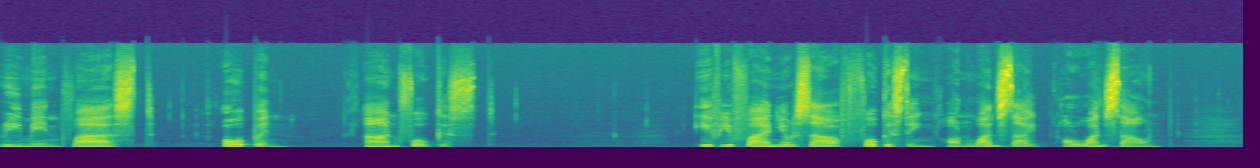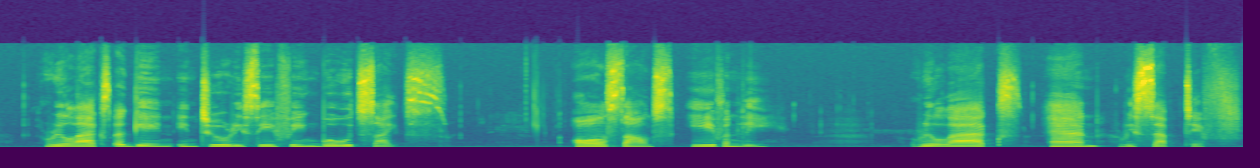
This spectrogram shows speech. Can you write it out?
Remain fast, open, and focused. If you find yourself focusing on one side or one sound, relax again into receiving both sides. All sounds evenly. Relax and receptive.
